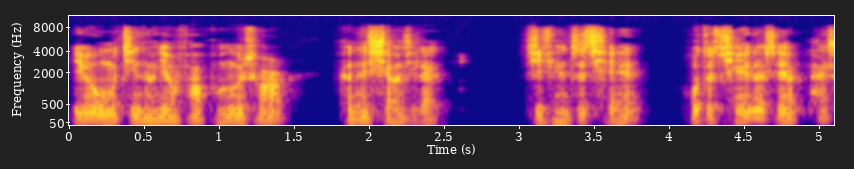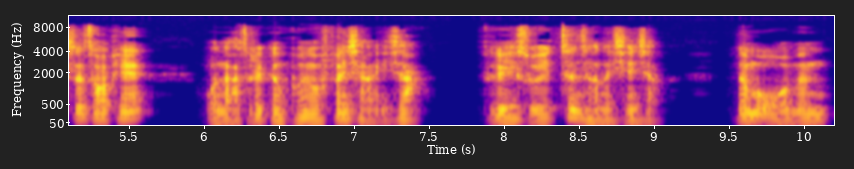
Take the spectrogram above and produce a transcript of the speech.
因为我们经常要发朋友圈，可能想起来几天之前或者前一段时间拍摄的照片，我拿出来跟朋友分享一下，这个也属于正常的现象。那么我们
